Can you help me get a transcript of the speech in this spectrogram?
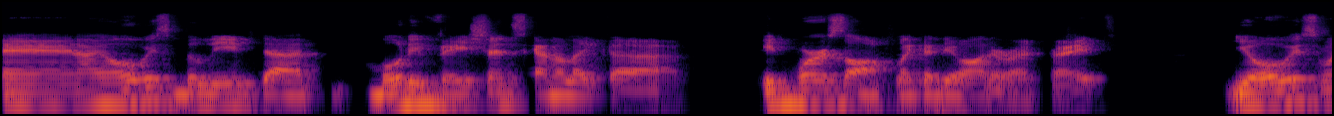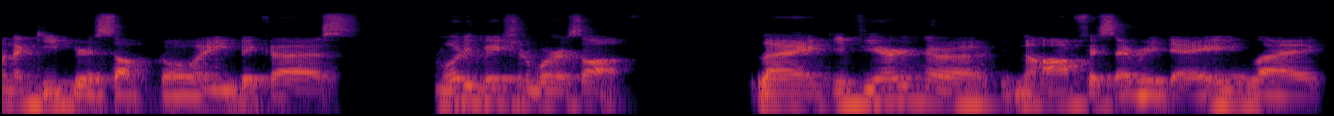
And I always believe that motivation is kind of like a, it wears off like a deodorant, right? You always want to keep yourself going because motivation wears off. Like if you're in the, in the office every day, like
